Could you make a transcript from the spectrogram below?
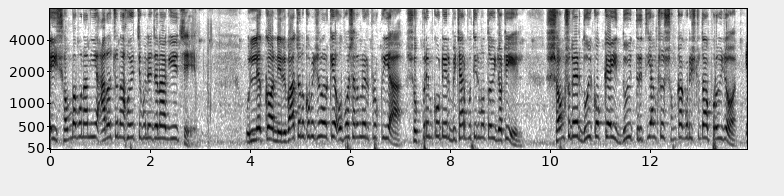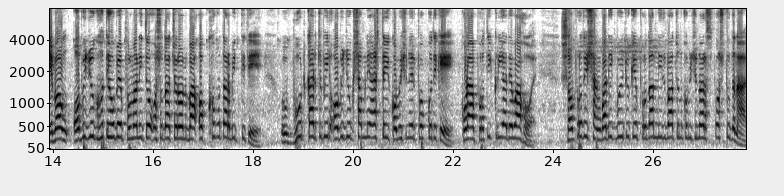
এই সম্ভাবনা নিয়ে আলোচনা হয়েছে বলে জানা গিয়েছে। উল্লেখ্য, নির্বাচন কমিশনারকে অপসারণের প্রক্রিয়া সুপ্রিম কোর্টের বিচারপতির মতোই জটিল। সংসদের দুই কক্ষেই দুই তৃতীয়াংশ সংখ্যাগরিষ্ঠতা প্রয়োজন এবং অভিযোগ হতে হবে প্রমাণিত অসদাচরণ বা অক্ষমতার ভিত্তিতে। ভোট কারচুপির অভিযোগ সামনে আসতেই কমিশনের পক্ষ থেকে কড়া প্রতিক্রিয়া দেওয়া হয়। সম্প্রতি সাংবাদিক বৈঠকে প্রধান নির্বাচন কমিশনার স্পষ্ট জানান,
